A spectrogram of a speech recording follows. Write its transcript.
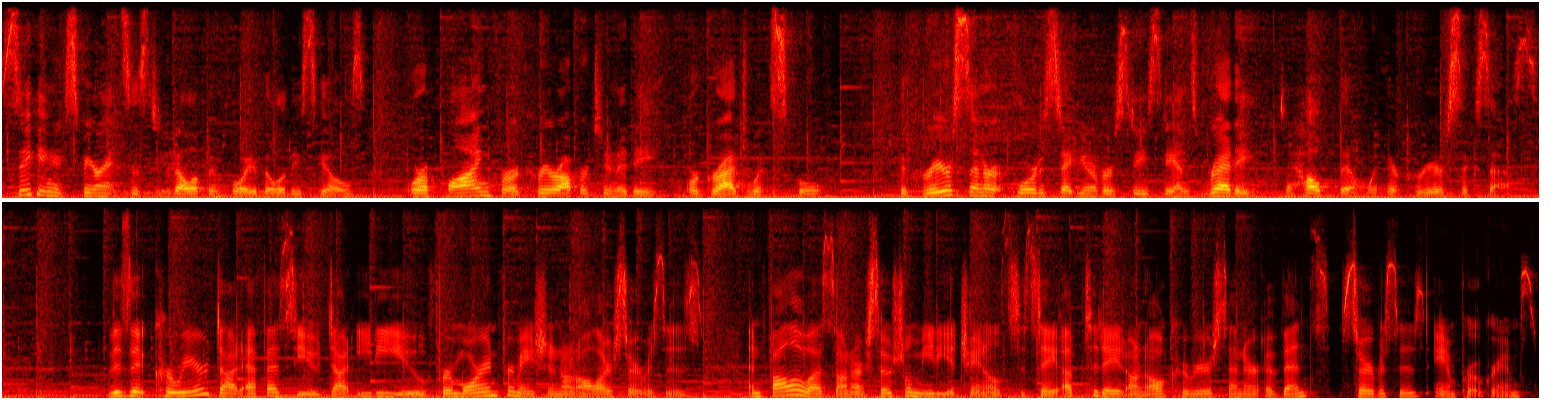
seeking experiences to develop employability skills, or applying for a career opportunity or graduate school, the Career Center at Florida State University stands ready to help them with their career success. Visit career.fsu.edu for more information on all our services, and follow us on our social media channels to stay up to date on all Career Center events, services, and programs.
